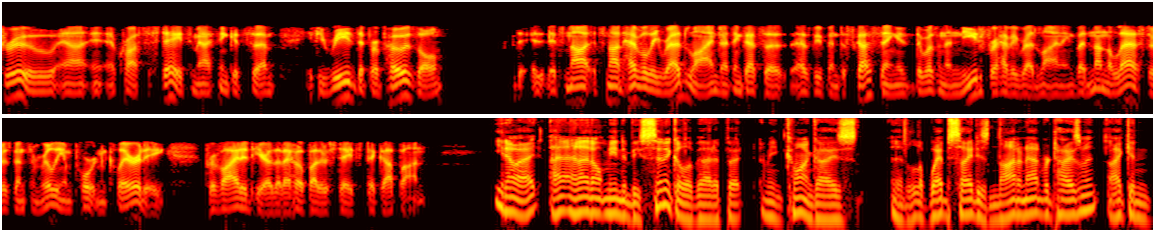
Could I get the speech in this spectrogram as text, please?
through uh, across the states. I mean, I think it's um, if you read the proposal, it's not it's not heavily redlined. I think that's a as we've been discussing, there wasn't a need for heavy redlining, but nonetheless, there's been some really important clarity provided here that I hope other states pick up on. You know, I, I and I don't mean to be cynical about it, but I mean, come on, guys, a website is not an advertisement. I can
